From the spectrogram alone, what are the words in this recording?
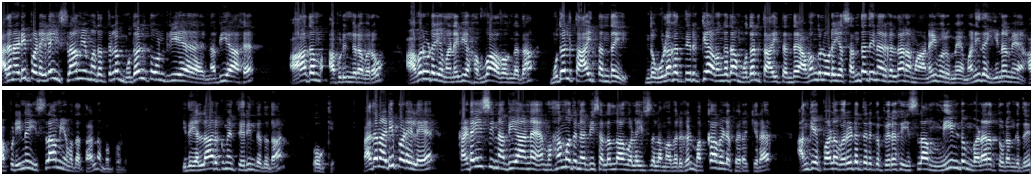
அதன் அடிப்படையில இஸ்லாமிய மதத்தில் முதல் தோன்றிய நபியாக ஆதம் அப்படிங்கிறவரும் அவருடைய மனைவி ஹவ்வா அவங்க தான் முதல் தாய் தந்தை. இந்த உலகத்திற்கே அவங்க தான் முதல் தாய் தந்தை. அவங்களுடைய சந்ததியினர்கள் தான் நம்ம அனைவருமே. மனித இனமே அப்படின்னு இஸ்லாமிய மதத்தால் நம்பப்படும். இது எல்லாருக்குமே தெரிந்ததுதான். ஓகே. அதன் அடிப்படையிலே கடைசி நபியான முகமது நபி ஸல்லல்லாஹு அலைஹி அவர்கள் மக்காவில பிறக்கிறார். அங்கே பல வருடத்திற்கு பிறகு இஸ்லாம் மீண்டும் வளர தொடங்குது.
